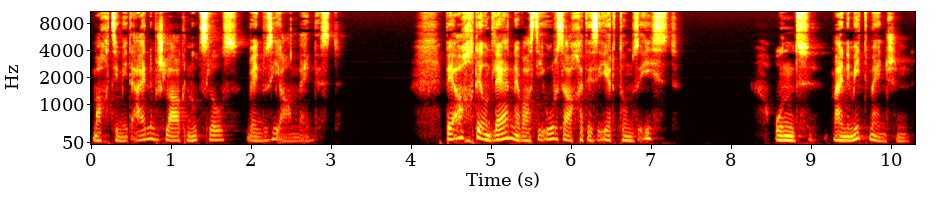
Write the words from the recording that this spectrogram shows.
macht sie mit einem Schlag nutzlos, wenn du sie anwendest. Beachte und lerne, was die Ursache des Irrtums ist. Und meine Mitmenschen,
